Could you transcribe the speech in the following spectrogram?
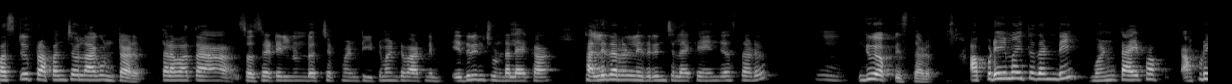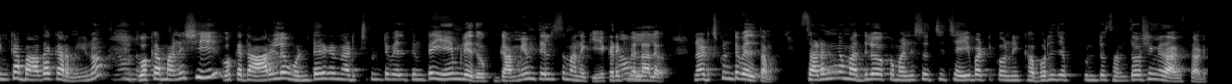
ఫస్ట్ ప్రపంచం లాగా ఉంటాడు. తర్వాత సొసైటీ నుండి వచ్చేటువంటి ఇటువంటి వాటిని ఎదిరించి ఉండలేక తల్లిదండ్రులను ఎదిరించలేక ఏం చేస్తాడు? హ్మ్. గివ్ అప్ ఇస్తాడు అప్పుడు ఏమవుతుందండి వన్ టైప్ ఆఫ్ అప్పుడు ఇంకా బాధాకరం యూనో ఒక మనిషి ఒక దారిలో ఒంటరిగా నడుచుకుంటూ వెళ్తుంటే ఏం లేదు ఒక గమ్యం తెలుసు మనకి ఎక్కడికి. వెళ్ళాలో నడుచుకుంటూ వెళ్తాం సడన్గా మధ్యలో ఒక మనిషి వచ్చి చేయి పట్టుకొని కబుర్లు చెప్పుకుంటూ సంతోషంగా తాగుతాడు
